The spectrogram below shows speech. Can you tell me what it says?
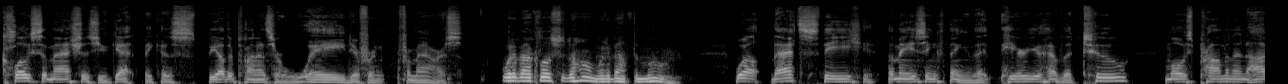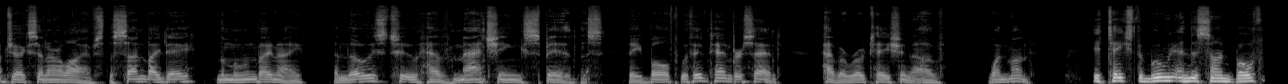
close a match as you get because the other planets are way different from ours. What about closer to home? What about the moon? Well, that's the amazing thing that here you have the two most prominent objects in our lives the sun by day, the moon by night, and those two have matching spins. They both, within 10%, have a rotation of one month. It takes the moon and the sun both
